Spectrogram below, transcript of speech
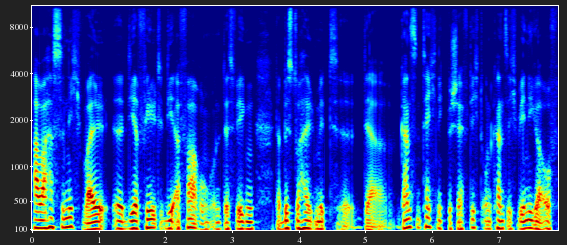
aber hast du nicht, weil äh, dir fehlt die Erfahrung. Und deswegen, da bist du halt mit äh, der ganzen Technik beschäftigt und kannst dich weniger auf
